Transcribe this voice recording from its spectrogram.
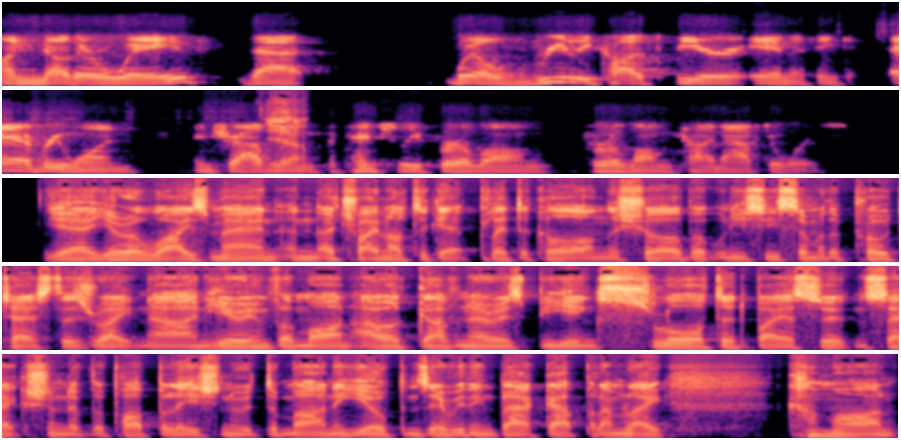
another wave that will really cause fear in I think everyone and traveling yeah. potentially for a long for a long time afterwards. Yeah, you're a wise man. And I try not to get political on the show, but when you see some of the protesters right now, and here in Vermont, our governor is being slaughtered by a certain section of the population who are demanding he opens everything back up. But I'm like, come on,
